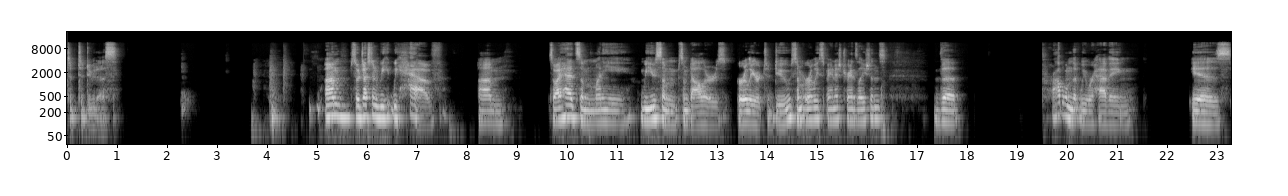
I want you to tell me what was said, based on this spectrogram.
to, to do this. Um, so Justin, we we have um so I had some money, we used some some dollars earlier to do some early Spanish translations. The problem that we were having is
